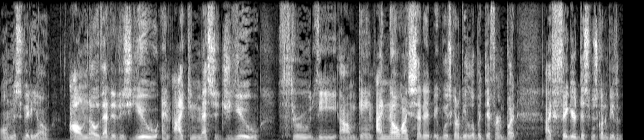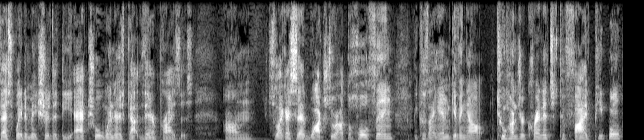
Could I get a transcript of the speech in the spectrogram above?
on this video, I'll know that it is you and I can message you through the um, game. I know I said it, it was going to be a little bit different, but I figured this was going to be the best way to make sure that the actual winners got their prizes. Um, so, like I said, watch throughout the whole thing because I am giving out 200 credits to five people.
